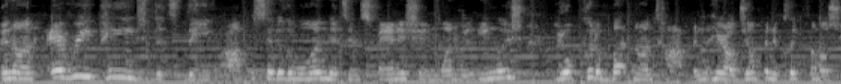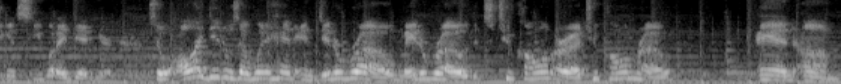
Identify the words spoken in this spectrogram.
and on every page that's the opposite of the one that's in Spanish and one with English, you'll put a button on top. And here I'll jump into ClickFunnels so you can see what I did here. So all I did was I went ahead and did a row, made a row that's two column or a two column row, and um,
